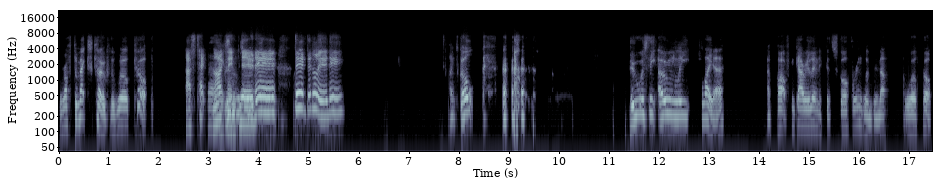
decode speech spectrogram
we're off to Mexico for the World Cup. Aztec Nice. Lightning. Thanks, Cole. Who was the only player, apart from Gary Lineker, to score for England in that World Cup?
